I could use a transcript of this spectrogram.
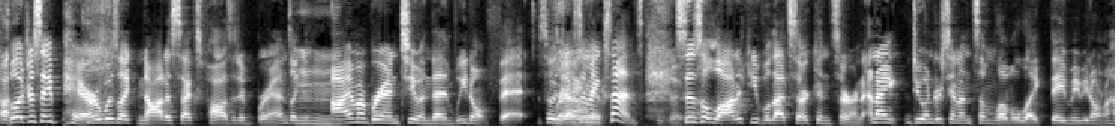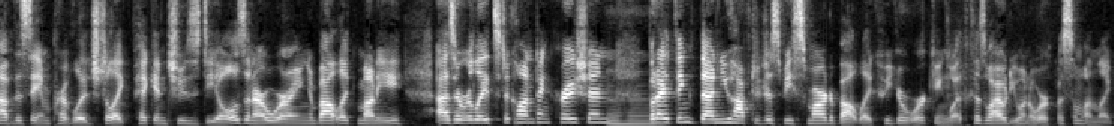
but let's just say Pear was like not a sex positive brand like mm. I'm a brand too and then we don't fit. So it doesn't make sense. So there's a lot of people that's their concern and I do understand on some level like they maybe don't have the same privilege to like pick and choose deals and are worrying about like money as it relates to content creation. Mm-hmm. But I think then you have to just be smart about like who you're working with because why would you want to work with someone like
